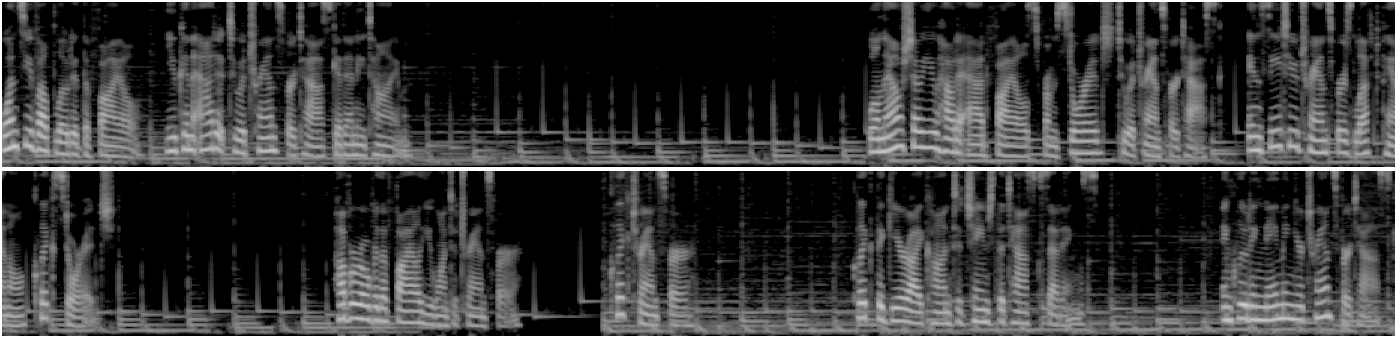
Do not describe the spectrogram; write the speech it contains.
Once you've uploaded the file, you can add it to a transfer task at any time. We'll now show you how to add files from storage to a transfer task. In C2 Transfer's left panel, click Storage. Hover over the file you want to transfer. Click Transfer. Click the gear icon to change the task settings, including naming your transfer task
